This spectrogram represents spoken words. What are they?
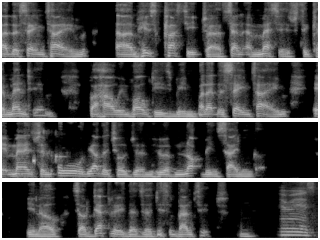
at the same time, um, his class teacher sent a message to commend him for how involved he's been. But at the same time, it mentioned all the other children who have not been signing up. You know, so definitely there's a disadvantage. Mm. There is.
